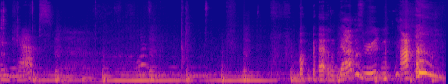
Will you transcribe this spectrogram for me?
In caps? My bad. That was rude.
